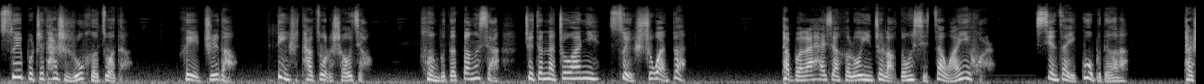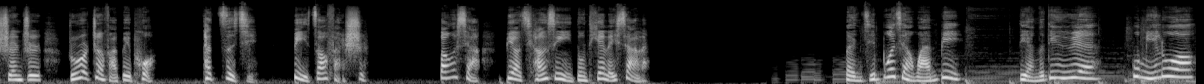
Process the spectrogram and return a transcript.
虽不知他是如何做的，可以知道定是他做了手脚，恨不得当下就将那周安妮碎尸万段。他本来还想和罗隐这老东西再玩一会儿，现在也顾不得了。他深知如若阵法被破，他自己必遭反噬，当下便要强行引动天雷下来。本集播讲完毕，点个订阅不迷路哦。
